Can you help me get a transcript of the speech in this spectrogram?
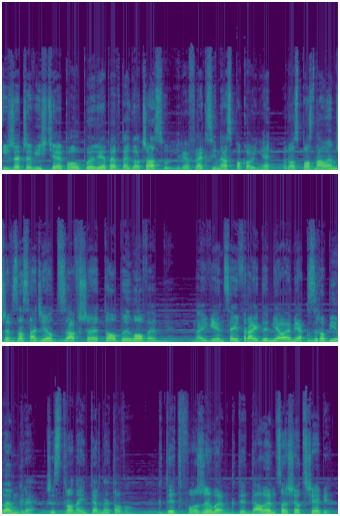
I rzeczywiście po upływie pewnego czasu i refleksji na spokojnie, rozpoznałem, że w zasadzie od zawsze to było we mnie. Najwięcej frajdy miałem jak zrobiłem grę, czy stronę internetową. Gdy tworzyłem, gdy dałem coś od siebie.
